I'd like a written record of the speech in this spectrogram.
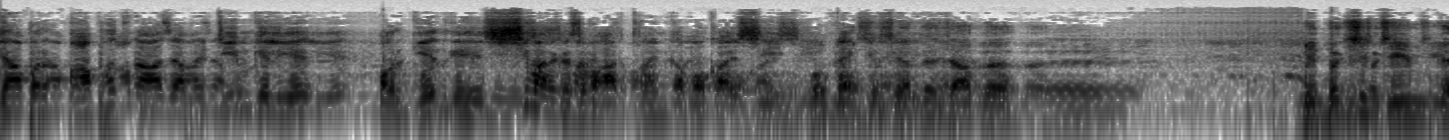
यहाँ पर आफत ना आ जाए अपनी टीम के लिए और गेंद के सीमा रेखा से बाहर थ्रो इन का मौका लिए जब विपक्षी टीम के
